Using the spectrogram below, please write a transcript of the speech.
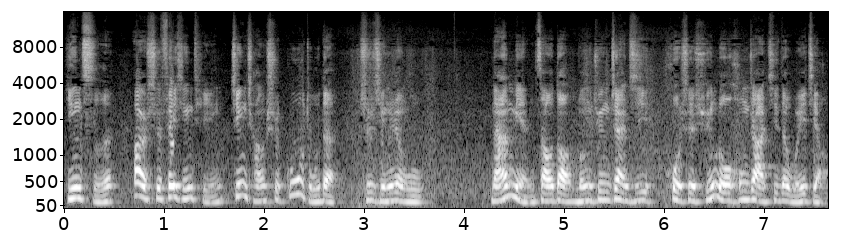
因此二式飞行艇经常是孤独的执行任务，难免遭到盟军战机或是巡逻轰炸机的围剿。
